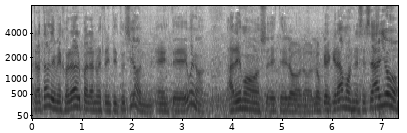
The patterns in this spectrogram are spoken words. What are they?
tratar de mejorar para nuestra institución. Este, bueno, haremos este, lo, que creamos necesario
